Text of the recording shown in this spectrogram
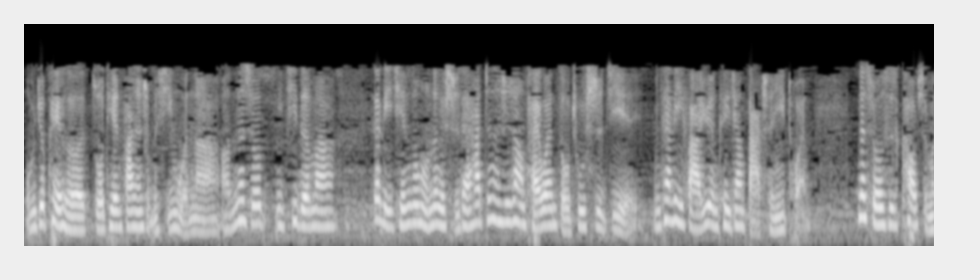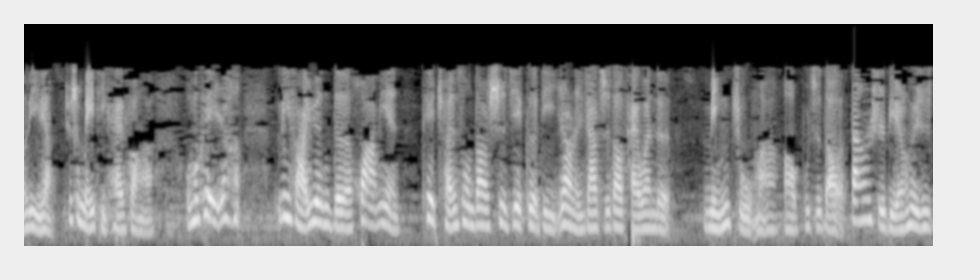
我们就配合昨天发生什么新闻呐啊，那时候你记得吗？在李前总统那个时代，他真的是让台湾走出世界。你看立法院可以这样打成一团，那时候是靠什么力量？就是媒体开放啊。我们可以让立法院的画面可以传送到世界各地，让人家知道台湾的民主吗？哦，不知道了。当时别人会是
